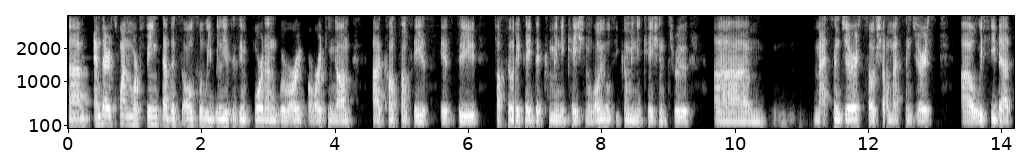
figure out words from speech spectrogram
Um, and there's one more thing that is also we believe is important. We're, working on uh, constantly is is to facilitate the communication, loyalty communication through um, messengers, social messengers. Uh, we see that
